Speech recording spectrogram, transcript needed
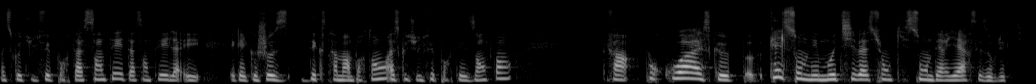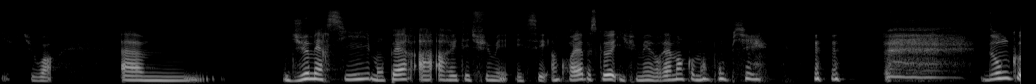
Est-ce que tu le fais pour ta santé? Ta santé est, quelque chose d'extrêmement important. Est-ce que tu le fais pour tes enfants? Enfin, pourquoi est-ce que quelles sont les motivations qui sont derrière ces objectifs Tu vois? Dieu merci, mon père a arrêté de fumer et c'est incroyable parce qu'il fumait vraiment comme un pompier. Donc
